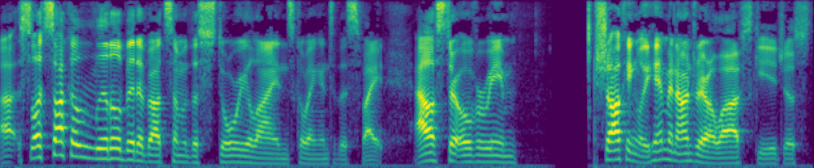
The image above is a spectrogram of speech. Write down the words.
Uh, so let's talk a little bit about some of the storylines going into this fight. Alistair Overeem, shockingly, him and Andrei Arlovsky just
